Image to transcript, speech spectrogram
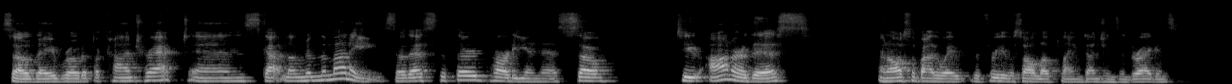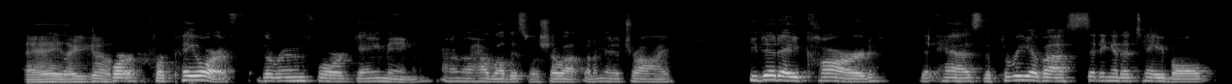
So they wrote up a contract and Scott loaned him the money. So that's the third party in this. So to honor this, and also, by the way, the three of us all love playing Dungeons and Dragons. Hey, there you go. For, for Peorth, the rune for gaming, I don't know how well this will show up, but I'm gonna try. He did a card that has the three of us sitting at a table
